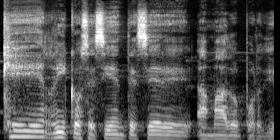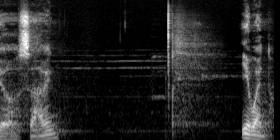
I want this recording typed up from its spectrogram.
Qué rico se siente ser eh, amado por Dios, ¿saben? Y bueno,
